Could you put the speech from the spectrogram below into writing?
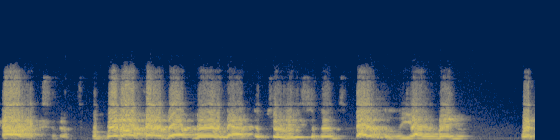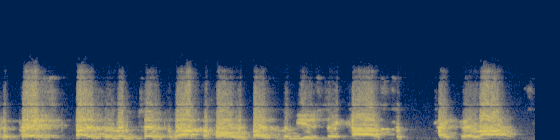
car accidents. But when I found out more about the two incidents, both of the young men were depressed, both of them turned to alcohol, and both of them used their cars to take their lives.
